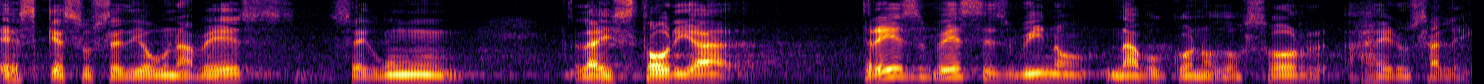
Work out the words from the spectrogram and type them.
es que sucedió una vez, según la historia, tres veces vino Nabucodonosor a Jerusalén.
